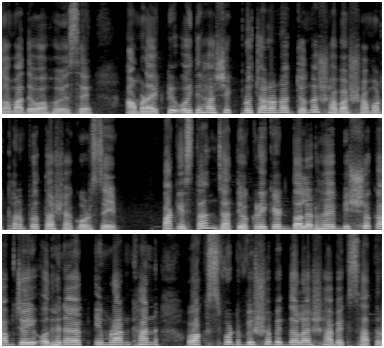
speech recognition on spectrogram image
জমা দেওয়া হয়েছে। আমরা একটি ঐতিহাসিক প্রচারণার জন্য সবার সমর্থন প্রত্যাশা করছি। পাকিস্তান জাতীয় ক্রিকেট দলের হয়ে বিশ্বকাপ জয়ী অধিনায়ক ইমরান খান অক্সফোর্ড বিশ্ববিদ্যালয়ের সাবেক ছাত্র।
